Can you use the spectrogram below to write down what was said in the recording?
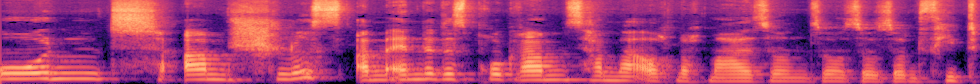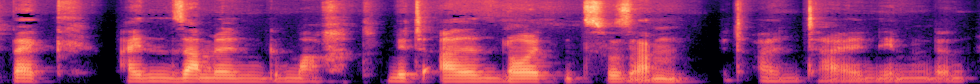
Und am Schluss, am Ende des Programms haben wir auch nochmal so, so, so, so ein Feedback einsammeln gemacht mit allen Leuten zusammen, mit allen Teilnehmenden.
